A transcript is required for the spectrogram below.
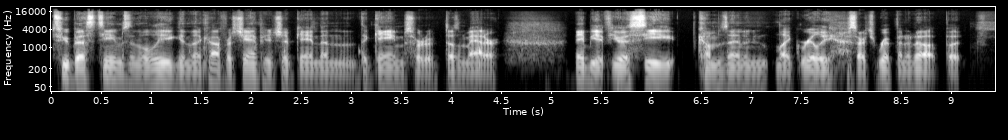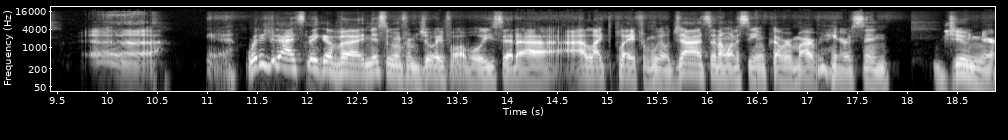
two best teams in the league in the conference championship game, then the game sort of doesn't matter. Maybe if USC comes in and like really starts ripping it up, but uh, Yeah. What did you guys think of uh, and this one from Joey Fauble? He said, uh, I like to play from Will Johnson. I want to see him cover Marvin Harrison Jr.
